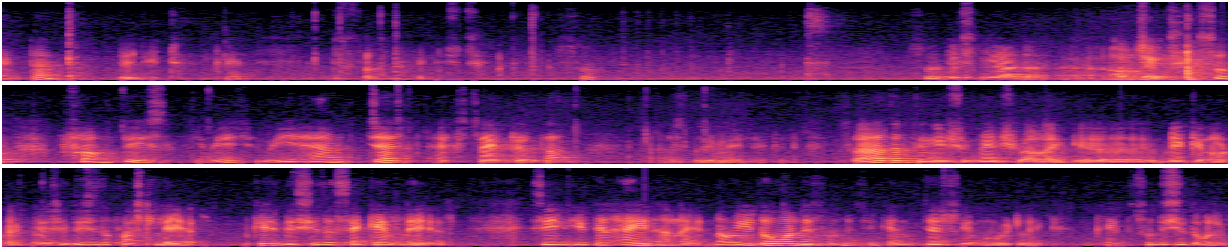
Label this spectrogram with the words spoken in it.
Enter. Delete. Okay. This is also finished. So so this we have the uh, object. So from this image we have just extracted the uh, image. So another thing you should make sure like uh, make a note actually see this is the first layer. Okay? This is the second layer. See you can hide and hide. Now you don't want this one you can just remove it like okay so this is the one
